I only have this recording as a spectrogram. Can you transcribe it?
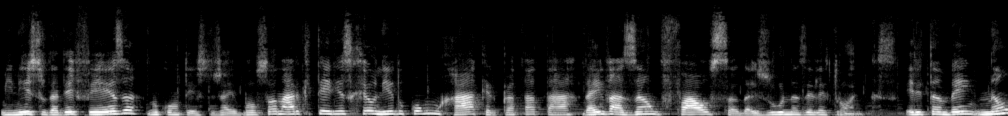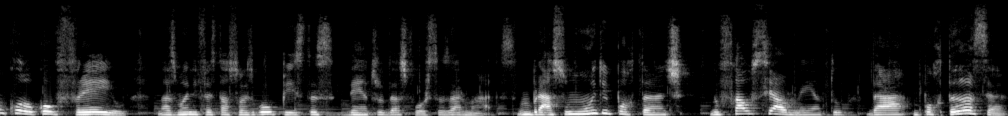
ministro da Defesa, no contexto de Jair Bolsonaro, que teria se reunido com um hacker para tratar da invasão falsa das urnas eletrônicas. Ele também não colocou freio nas manifestações golpistas dentro das Forças Armadas. Um braço muito importante no falseamento da importância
